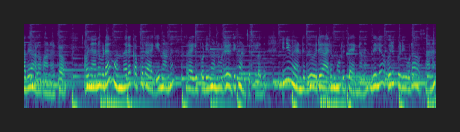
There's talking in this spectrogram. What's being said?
അതേ അളവാണ് കേട്ടോ. അപ്പോൾ ഞാനിവിടെ ഒന്നര കപ്പ് റാഗി എന്നാണ് റാഗിപ്പൊടി എന്നാണ് ഇവിടെ എഴുതി കാണിച്ചിട്ടുള്ളത്. ഇനി വേണ്ടത് ഒരു അരമുറി തേങ്ങയാണ്. ഇതിൽ ഒരു പിടി കൂടെ അവസാനം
